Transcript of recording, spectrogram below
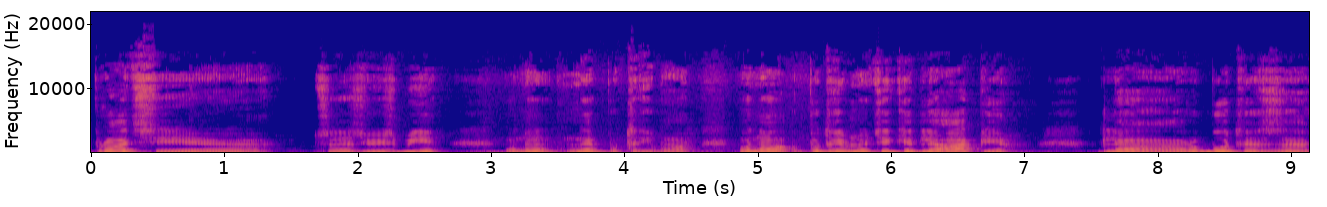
праці через USB воно не потрібно. Воно потрібно тільки для API, для роботи з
